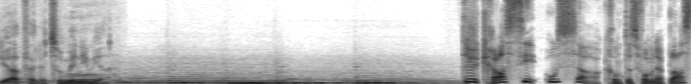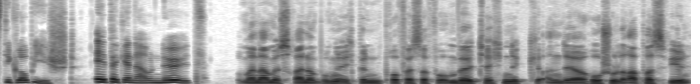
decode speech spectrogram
die Abfälle zu minimieren. Das ist eine krasse Aussage. Kommt das von einem Plastiklobbyist? Eben genau nicht. Mein Name ist Rainer Bunge, ich bin Professor für Umwelttechnik an der Hochschule Rapperswil.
